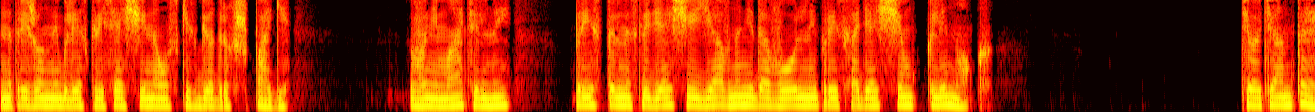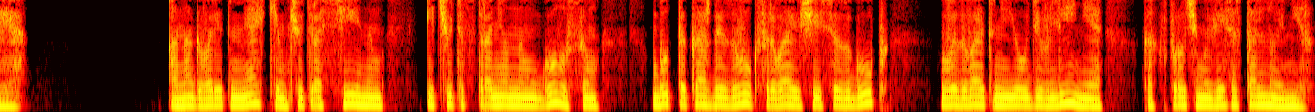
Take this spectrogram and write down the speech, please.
Напряженный блеск, висящий на узких бедрах шпаги. Внимательный, пристально следящий, явно недовольный происходящим клинок. Тетя Антея. Она говорит мягким, чуть рассеянным и чуть отстраненным голосом, будто каждый звук, срывающийся с губ — вызывает у нее удивление, как, впрочем, и весь остальной мир.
